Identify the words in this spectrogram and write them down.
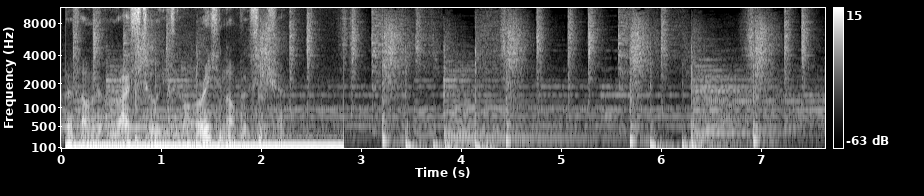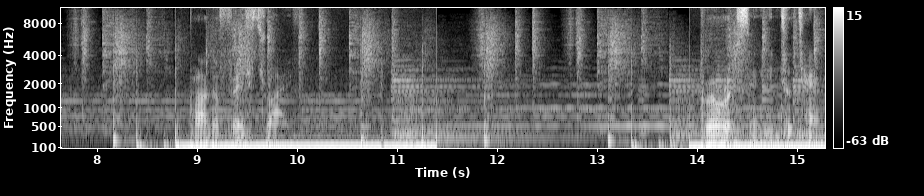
Platform will rise to its original position. Plug a flash drive. Progressing into tank.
